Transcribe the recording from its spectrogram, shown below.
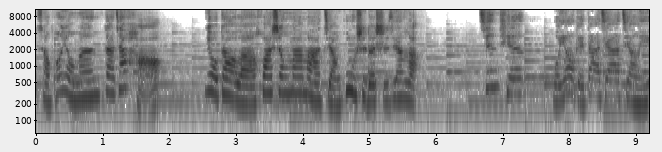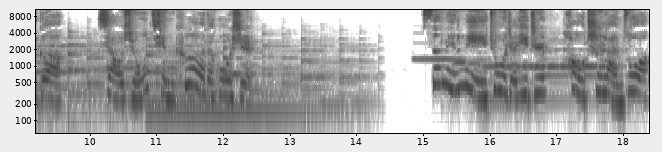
小朋友们，大家好！又到了花生妈妈讲故事的时间了。今天我要给大家讲一个小熊请客的故事。森林里住着一只好吃懒做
